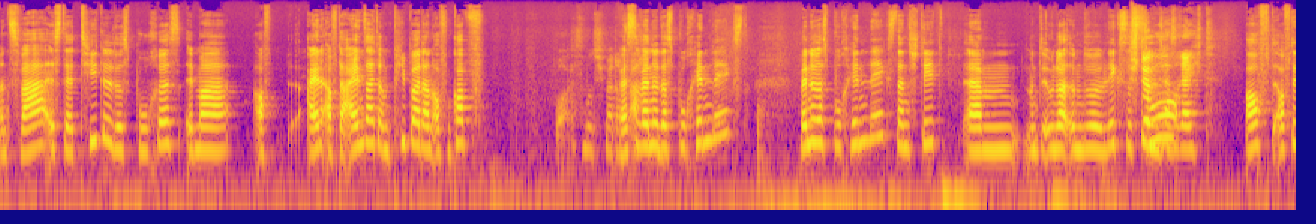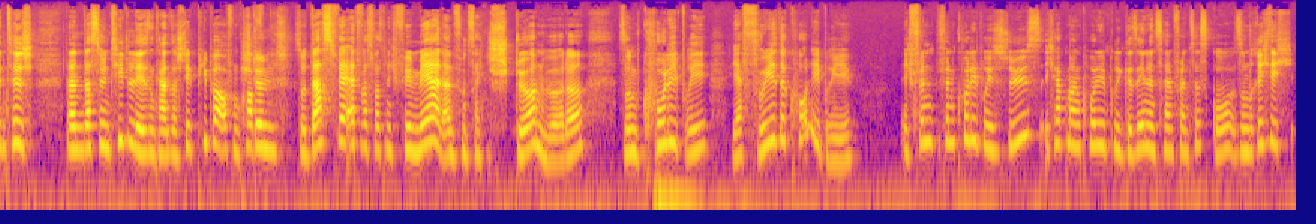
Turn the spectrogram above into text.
Und zwar ist der Titel des Buches immer auf, ein, auf der einen Seite und Pieper dann auf dem Kopf. Boah, das muss ich mal drauf Weißt du, wenn du das Buch hinlegst, wenn du das Buch hinlegst, dann steht, ähm, und, und, und du legst es Stimmt, so auf, auf den Tisch, dann, dass du den Titel lesen kannst. Da steht Pieper auf dem Kopf. Stimmt. So, das wäre etwas, was mich viel mehr in Anführungszeichen stören würde. So ein Kolibri. Ja, Free the Kolibri. Ich finde find Kolibri süß. Ich habe mal einen Kolibri gesehen in San Francisco. So einen richtig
